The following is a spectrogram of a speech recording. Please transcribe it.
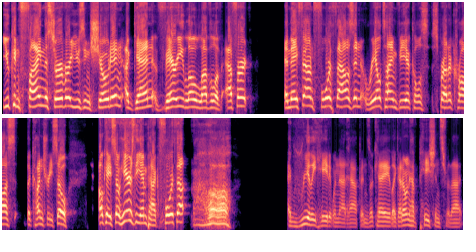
you can find the server using Shodan. Again, very low level of effort. And they found 4,000 real time vehicles spread across the country. So, okay, so here's the impact 4,000. Oh, I really hate it when that happens. Okay. Like, I don't have patience for that.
